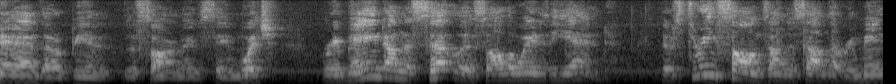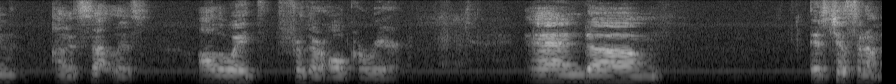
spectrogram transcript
it ended up being the song remains the same, which remained on the set list all the way to the end. There's three songs on this album that remain on the set list all the way for their whole career. And um, it's just an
